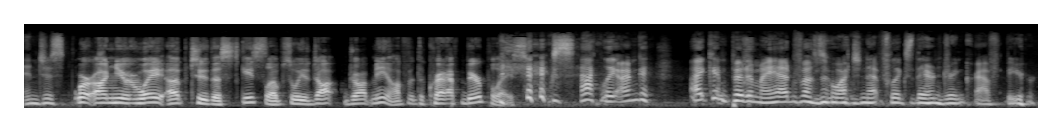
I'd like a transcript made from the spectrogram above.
and just we're on your way up to the ski slopes, will you drop drop me off at the craft beer place? exactly, I'm good. I can put in my headphones and watch Netflix there and drink craft beer.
